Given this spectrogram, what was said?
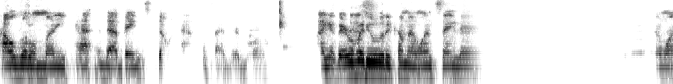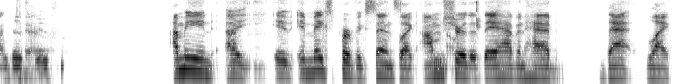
how little money ca- that banks don't have inside their bro. Like if everybody would have come at once saying that I want this, Yeah. I mean, I it, it makes perfect sense. Like I'm sure that they haven't had that like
